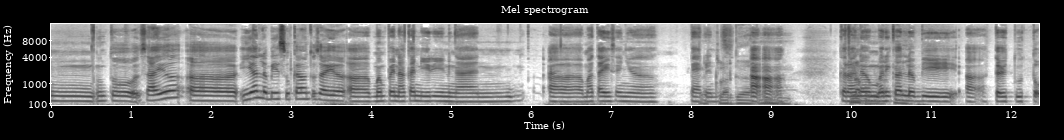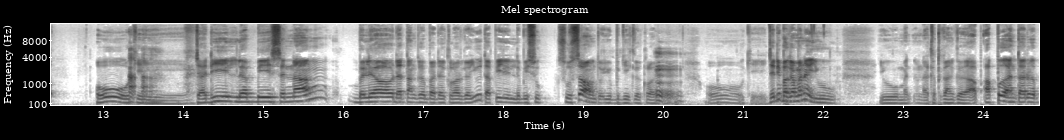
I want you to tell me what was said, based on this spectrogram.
Hmm, untuk saya, uh, ia lebih suka untuk saya uh, memperkenalkan diri dengan uh, mata air saya parents. Keluarga. Ah, ah. Hmm. Kerana Kenapa? mereka lebih uh, tertutup. Oh, Ah, okey. Jadi lebih senang beliau datang kepada keluarga you tapi lebih su- susah untuk you pergi ke keluarga. Mm. Oh, okey. Jadi bagaimana you you nak katakan ke ap- apa antara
